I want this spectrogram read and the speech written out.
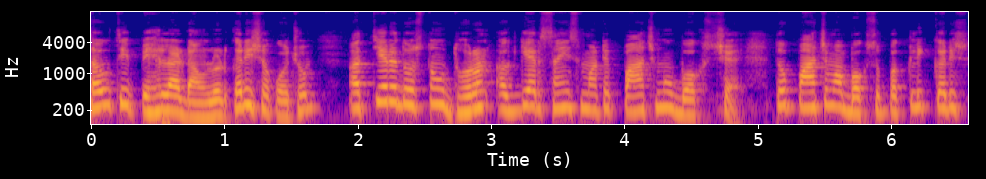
સૌથી પહેલાં ડાઉનલોડ કરી શકો છો. અત્યારે દોસ્તો હું ધોરણ અગિયાર સાયન્સ માટે પાંચમું બોક્સ છે. તો પાંચમા બોક્સ ઉપર ક્લિક કરીશ.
